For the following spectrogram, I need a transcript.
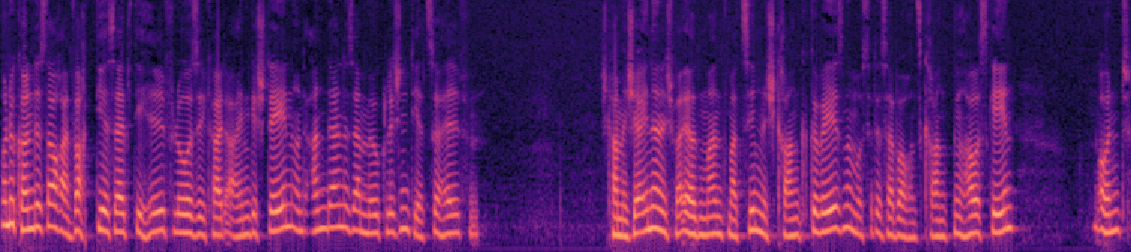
Und du könntest auch einfach dir selbst die Hilflosigkeit eingestehen und anderen es ermöglichen, dir zu helfen. Ich kann mich erinnern, ich war irgendwann mal ziemlich krank gewesen und musste deshalb auch ins Krankenhaus gehen. Und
